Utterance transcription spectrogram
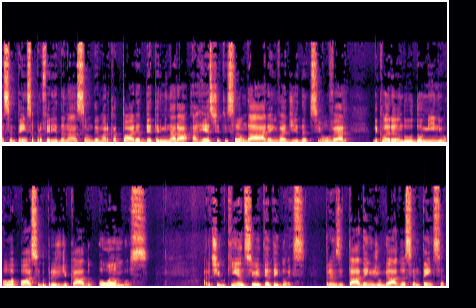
A sentença proferida na ação demarcatória determinará a restituição da área invadida, se houver, declarando o domínio ou a posse do prejudicado ou ambos. Artigo 582. Transitada em julgado a sentença,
